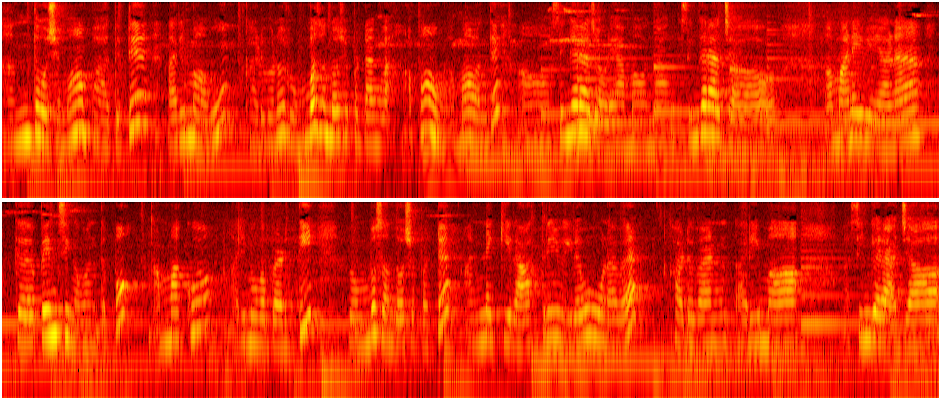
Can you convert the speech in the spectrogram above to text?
சந்தோஷமாக பார்த்துட்டு அரிமாவும் கடுவனும் ரொம்ப சந்தோஷப்பட்டாங்களா அப்போ அவங்க அம்மா வந்து சிங்கராஜாவுடைய அம்மா வந்தாங்க. சிங்கராஜா மனைவியான பெண் சிங்கம் வந்தப்போ அம்மாக்கும் அறிமுகப்படுத்தி ரொம்ப சந்தோஷப்பட்டு அன்னைக்கு ராத்திரி இரவு உணவை கடுவன் அரிமா சிங்கராஜா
